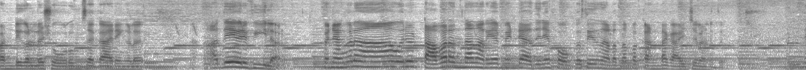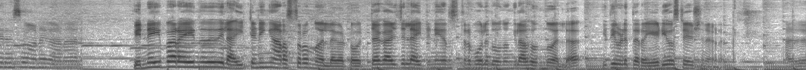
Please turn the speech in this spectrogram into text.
വണ്ടികളുടെ ഷോറൂംസ് കാര്യങ്ങൾ അതേ ഒരു ഫീലാണ് അപ്പം ഞങ്ങൾ ആ ഒരു ടവർ എന്താണെന്ന് അറിയാൻ വേണ്ടി അതിനെ ഫോക്കസ് ചെയ്ത് നടന്നപ്പോൾ കണ്ട കാഴ്ചകളാണിത്. എന്ത് രസമാണ് കാണാൻ. പിന്നെ ഈ പറയുന്നത് ഇത് ലൈറ്റനിങ് അറസ്റ്റർ ഒന്നും അല്ല കേട്ടോ. ഒറ്റ കാഴ്ച ലൈറ്റനിങ് അറസ്റ്റർ പോലെ തോന്നുമെങ്കിൽ അതൊന്നുമല്ല ഇത് ഇവിടുത്തെ റേഡിയോ സ്റ്റേഷനാണ് അത്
